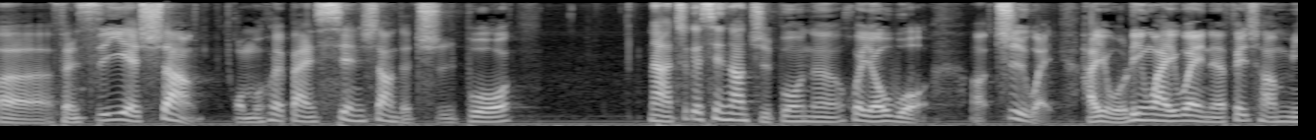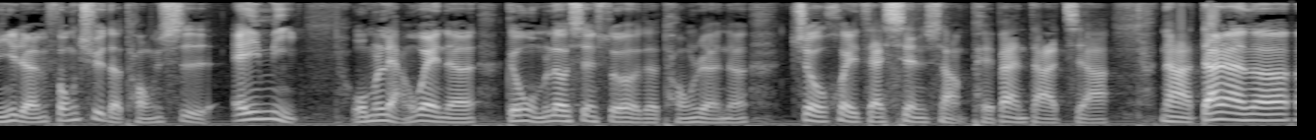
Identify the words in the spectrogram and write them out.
呃粉丝页上，我们会办线上的直播。那这个线上直播呢，会有我呃志伟，还有我另外一位呢非常迷人风趣的同事 Amy，我们两位呢跟我们热线所有的同仁呢，就会在线上陪伴大家。那当然呢，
